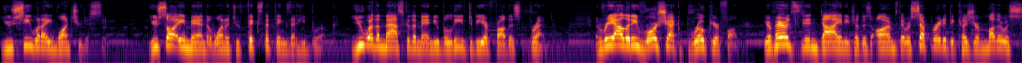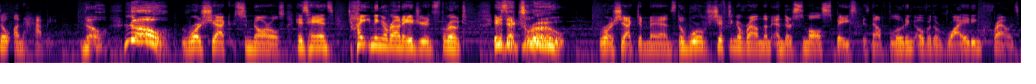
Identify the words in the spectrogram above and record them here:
you see what I want you to see. You saw a man that wanted to fix the things that he broke. You wear the mask of the man you believed to be your father's friend. In reality, Rorschach broke your father. Your parents didn't die in each other's arms, they were separated because your mother was so unhappy. No, no! Rorschach snarls, his hands tightening around Adrian's throat. Is it true? Rorschach demands, the world shifting around them, and their small space is now floating over the rioting crowds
